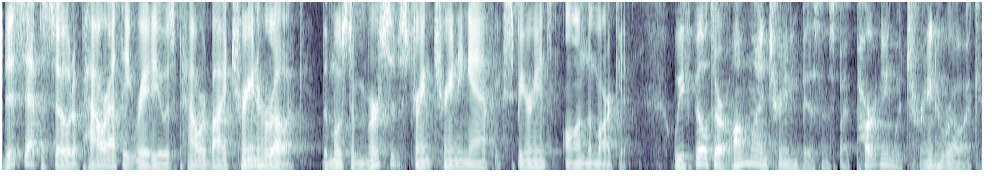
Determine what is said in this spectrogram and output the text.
This episode of Power Athlete Radio is powered by Train Heroic, the most immersive strength training app experience on the market. We've built our online training business by partnering with Train Heroic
